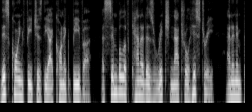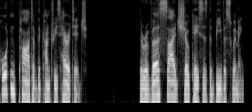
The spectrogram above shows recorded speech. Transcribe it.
This coin features the iconic beaver, a symbol of Canada's rich natural history and an important part of the country's heritage. The reverse side showcases the beaver swimming,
